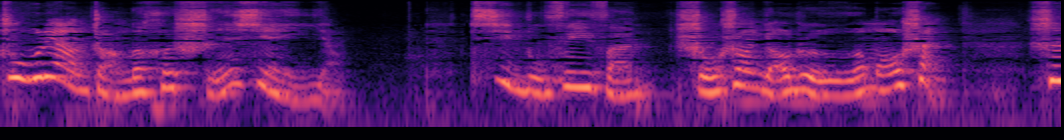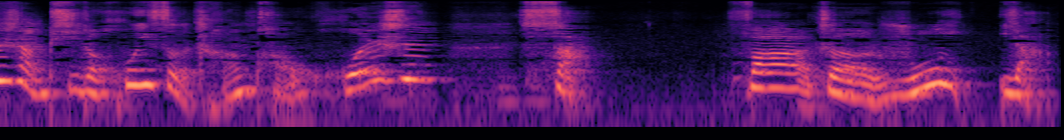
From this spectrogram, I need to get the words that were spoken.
诸葛亮长得和神仙一样，气度非凡，手上摇着鹅毛扇，身上披着灰色的长袍，浑身散发着儒雅。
